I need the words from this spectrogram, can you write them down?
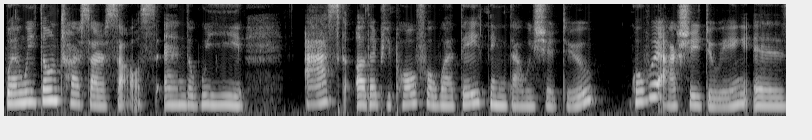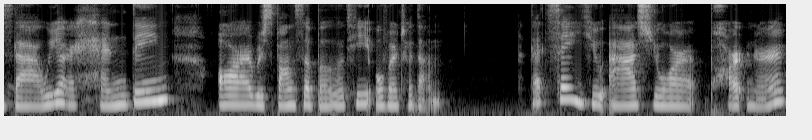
when we don't trust ourselves and we ask other people for what they think that we should do, what we're actually doing is that we are handing our responsibility over to them. Let's say you ask your partner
